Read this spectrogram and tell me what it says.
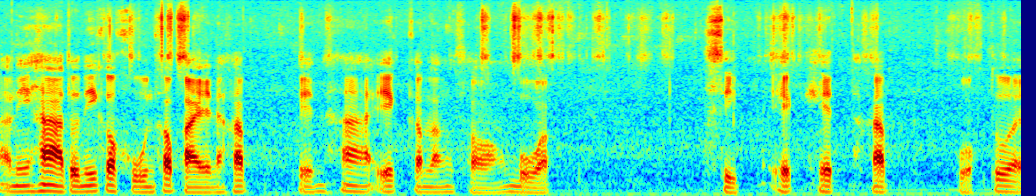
อันนี้ 5 ตัวนี้ก็คูณเข้าไปนะครับ เป็น 5x กำลังสองบวก 10x h นะครับ บวกด้วย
